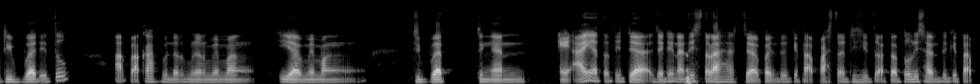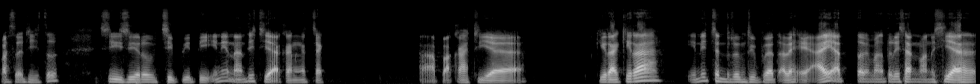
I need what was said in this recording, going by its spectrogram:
dibuat itu apakah benar-benar memang ya memang dibuat dengan AI atau tidak. Jadi nanti setelah jawaban itu kita paste di situ atau tulisan itu kita paste di situ, si Zero GPT ini nanti dia akan ngecek apakah dia kira-kira ini cenderung dibuat oleh AI atau memang tulisan manusia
